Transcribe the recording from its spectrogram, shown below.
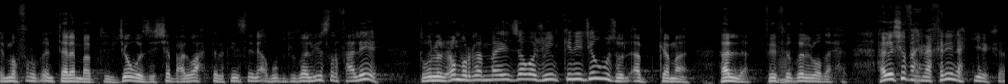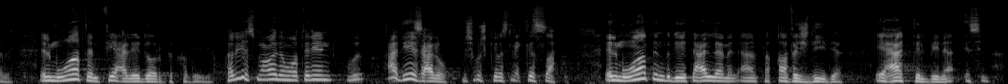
المفروض أنت لما بتتجوز الشاب على 31 سنة أبوه بده يضل يصرف عليه. طول العمر لما يتزوج ويمكن يجوزوا الأب كمان. هلأ في في ظل الوضع الحالي. هلأ شوف إحنا خليني أحكي لك شغلة. المواطن في عليه دور بقضية. خليه يسمعوني المواطنين عادي يزعلوا. مش مشكلة بس نحكي الصح. المواطن بده يتعلم الآن ثقافة جديدة إعادة البناء اسمها.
